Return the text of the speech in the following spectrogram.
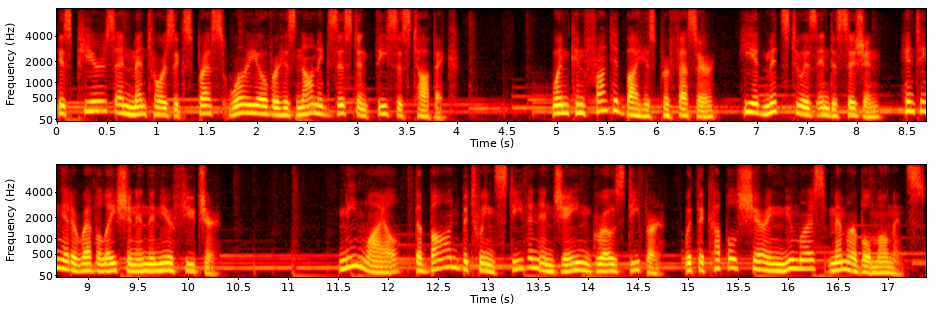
his peers and mentors express worry over his non-existent thesis topic. When confronted by his professor, he admits to his indecision, hinting at a revelation in the near future. Meanwhile, the bond between Stephen and Jane grows deeper, with the couple sharing numerous memorable moments.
